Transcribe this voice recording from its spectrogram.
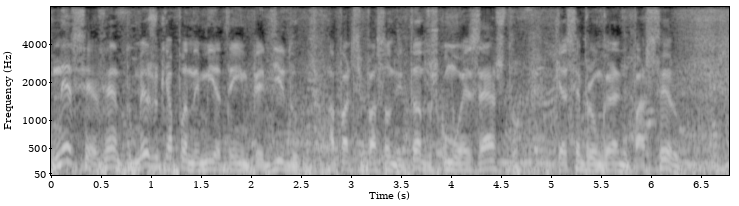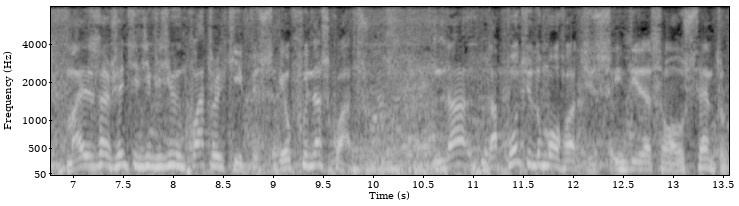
Nesse evento, mesmo que a pandemia tenha impedido a participação de tantos, como o Exército, que é sempre um grande parceiro, mas a gente dividiu em quatro equipes. Eu fui nas quatro. Da, da ponte do Morrotes em direção ao centro,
